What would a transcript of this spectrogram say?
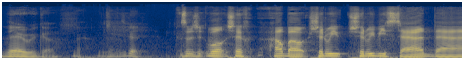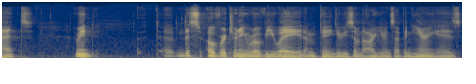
there we go Yeah, that's good So, well, Sheikh, how about should we should we be sad that I mean, uh, this overturning Roe v. Wade? I'm going to give you some of the arguments I've been hearing. Is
